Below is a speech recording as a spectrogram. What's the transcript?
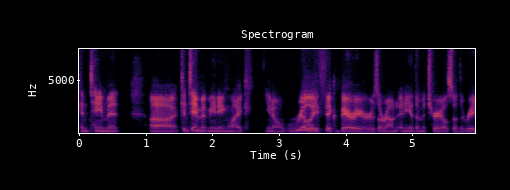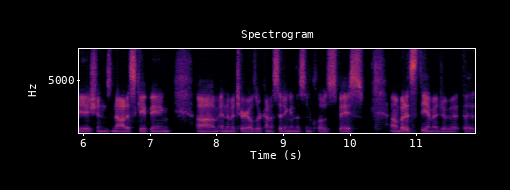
containment, uh, containment meaning like you know really thick barriers around any of the materials so the radiation's not escaping um, and the materials are kind of sitting in this enclosed space um, but it's the image of it that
